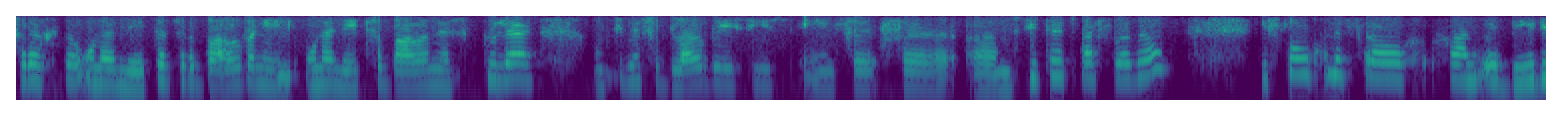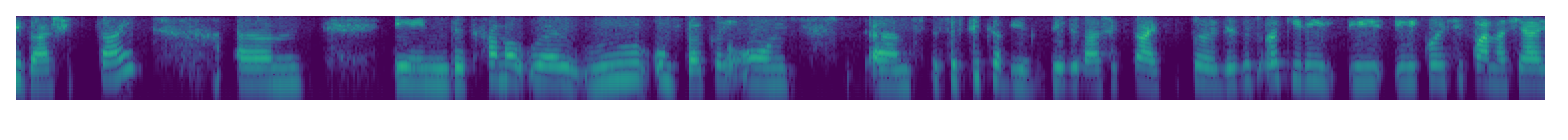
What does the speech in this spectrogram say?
vrugte onder nette verbou van die onder net verbouing is koele ons sien vir blou bessies en vir vir um sitrus byvoorbeeld. Die volgende vraag gaan oor biodiversiteit. Um en dit gaan maar oor hoe ontwikkel ons um spesifieke biodiversiteit. So dit is ook hierdie hierdie kwessie van as jy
